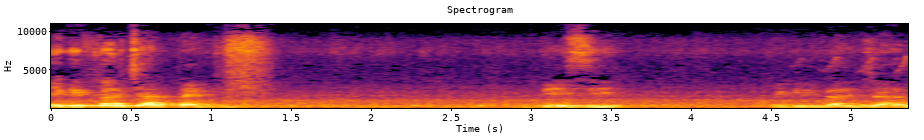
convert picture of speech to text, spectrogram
agricultural practice. Basic agricultural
